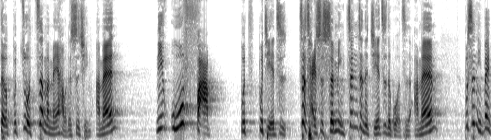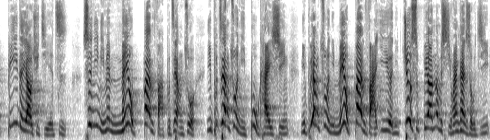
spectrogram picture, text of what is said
得不做这么美好的事情。阿门。你无法不不节制，这才是生命真正的节制的果子。阿门。不是你被逼的要去节制，是你里面没有办法不这样做。你不这样做，你不开心；你不要做，你没有办法抑压。你就是不要那么喜欢看手机，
